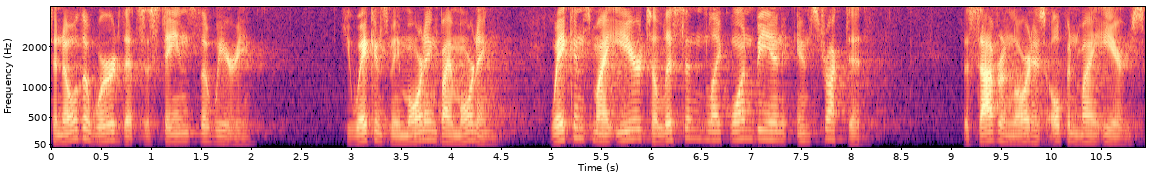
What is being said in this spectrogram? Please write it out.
to know the word that sustains the weary. He wakens me morning by morning wakens my ear to listen like one being instructed. The sovereign Lord has opened my ears.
